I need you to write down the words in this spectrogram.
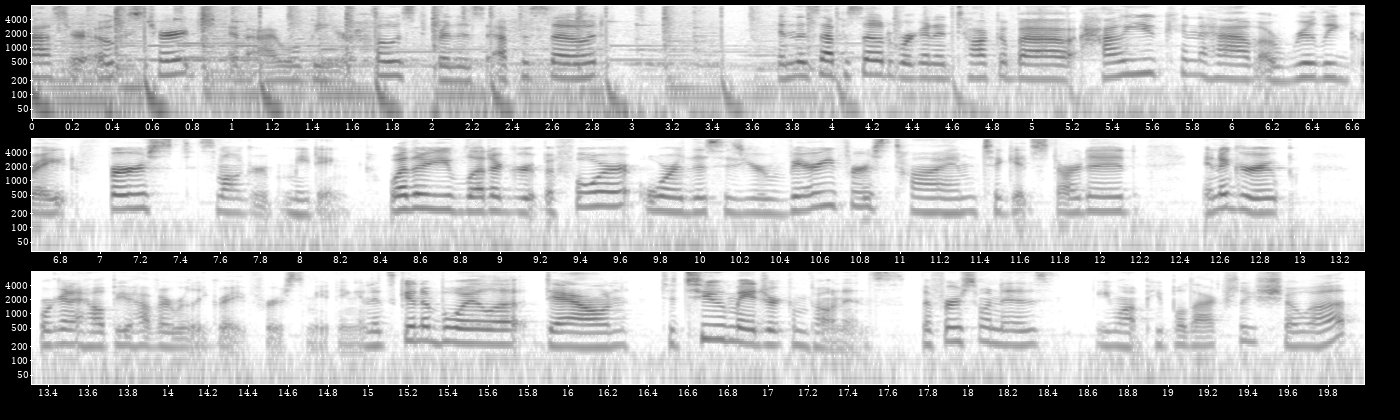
Pastor Oaks Church, and I will be your host for this episode. In this episode, we're going to talk about how you can have a really great first small group meeting. Whether you've led a group before or this is your very first time to get started in a group, we're going to help you have a really great first meeting. And it's going to boil down to two major components. The first one is you want people to actually show up.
